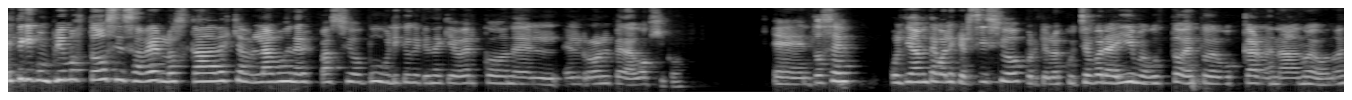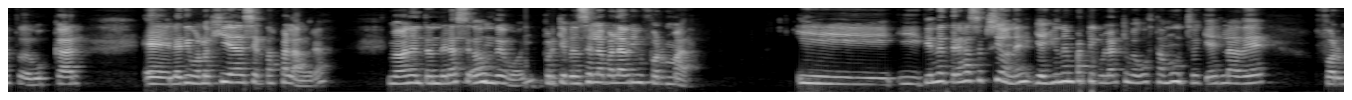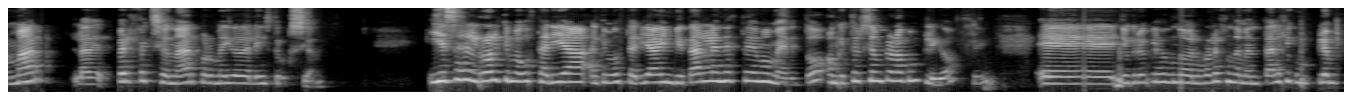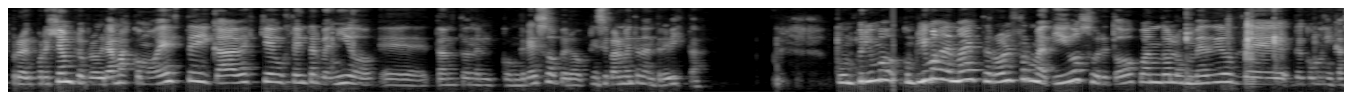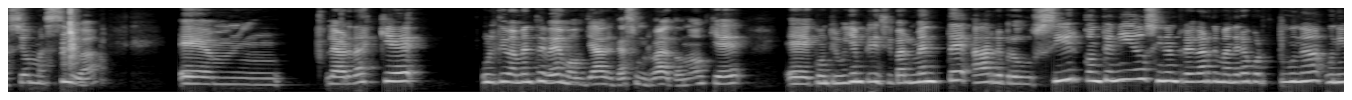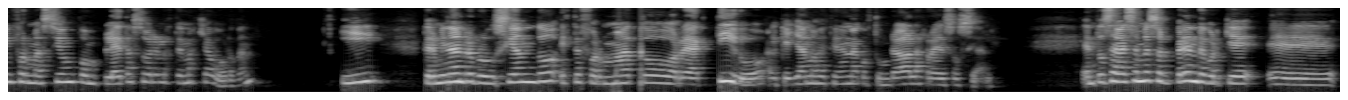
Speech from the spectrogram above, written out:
este que cumplimos todos sin saberlos cada vez que hablamos en el espacio público que tiene que ver con el, rol pedagógico. Eh, entonces, últimamente hago el ejercicio porque lo escuché por ahí y me gustó esto de buscar, no es nada nuevo, ¿no? Esto de buscar eh, la etimología de ciertas palabras. Me van a entender hacia dónde voy, porque pensé en la palabra informar. Y, y tiene tres acepciones y hay una en particular que me gusta mucho, que es la de formar la de perfeccionar por medio de la instrucción. y ese es el rol que me gustaría, al que me gustaría invitarle en este momento, aunque usted siempre lo ha cumplido. ¿sí? Eh, yo creo que es uno de los roles fundamentales que cumplen, por ejemplo, programas como este y cada vez que usted ha intervenido, eh, tanto en el Congreso, pero principalmente en entrevistas. Cumplimos, cumplimos además este rol formativo, sobre todo cuando los medios de, comunicación masiva, eh, la verdad es que últimamente vemos ya desde hace un rato, ¿no? Que eh, contribuyen principalmente a reproducir contenido sin entregar de manera oportuna una información completa sobre los temas que abordan y terminan reproduciendo este formato reactivo al que ya nos tienen acostumbrados las redes sociales. Entonces a veces me sorprende porque eh,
